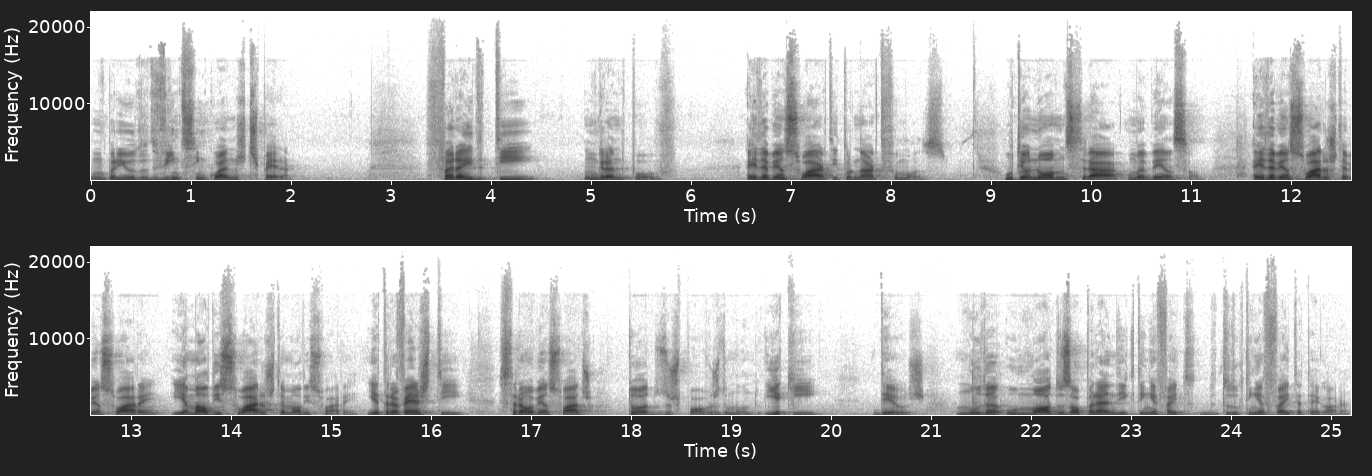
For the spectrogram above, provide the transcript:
um período de 25 anos de espera. Farei de ti um grande povo. Hei de abençoar-te e tornar-te famoso. O teu nome será uma bênção. Hei de abençoar os que te abençoarem e amaldiçoar os que te amaldiçoarem. E através de ti serão abençoados todos os povos do mundo. E aqui, Deus muda o modus operandi que tinha feito, de tudo o que tinha feito até agora.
